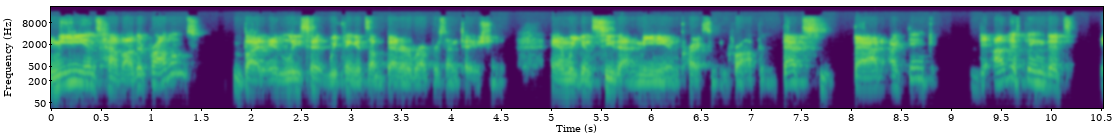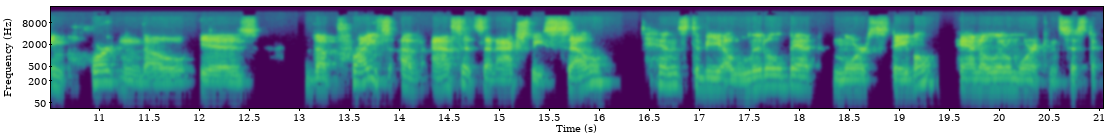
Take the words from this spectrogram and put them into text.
Medians have other problems, but at least it, we think it's a better representation. And we can see that median pricing dropping. That's bad. I think the other thing that's important, though, is the price of assets that actually sell tends to be a little bit more stable and a little more consistent.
